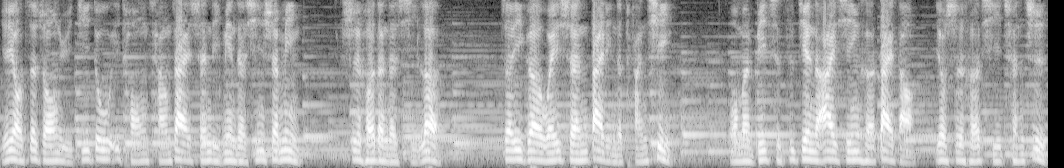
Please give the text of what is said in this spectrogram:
也有这种与基督一同藏在神里面的新生命，是何等的喜乐！这一个为神带领的团契。我们彼此之间的爱心和代祷又是何其诚挚！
